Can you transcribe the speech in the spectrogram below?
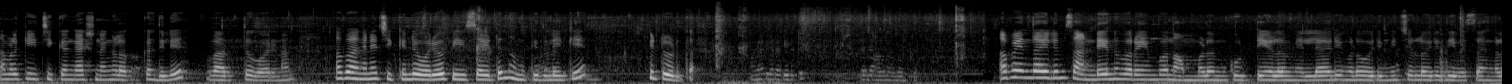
നമ്മൾക്ക് ഈ ചിക്കൻ കഷ്ണങ്ങളൊക്കെ അതിൽ വറുത്ത് കോരണം. അപ്പോൾ അങ്ങനെ ചിക്കന്റെ ഓരോ പീസായിട്ട് നമുക്കിതിലേക്ക് ഇട്ട് കൊടുക്കാം. അപ്പോൾ എന്തായാലും സൺഡേ എന്ന് പറയുമ്പോൾ നമ്മളും കുട്ടികളും എല്ലാവരും കൂടെ ഒരുമിച്ചുള്ള ഒരു ദിവസങ്ങൾ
